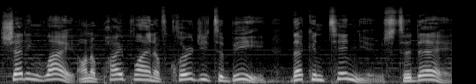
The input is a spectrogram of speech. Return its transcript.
shedding light on a pipeline of clergy to be that continues today.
